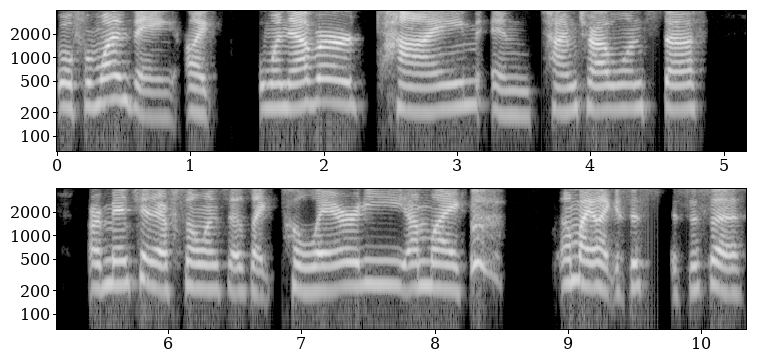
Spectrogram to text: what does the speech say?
well, for one thing, like whenever time and time travel and stuff are mentioned, if someone says like polarity, I'm like, I'm like, like, is this is this a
